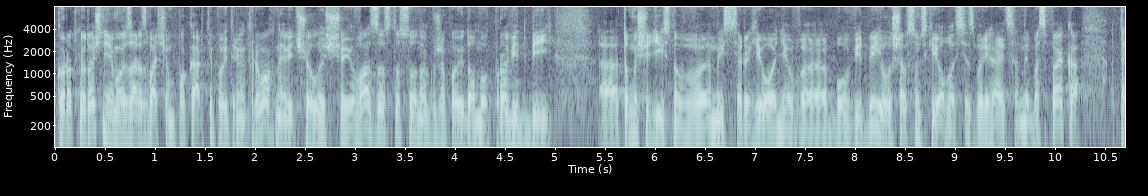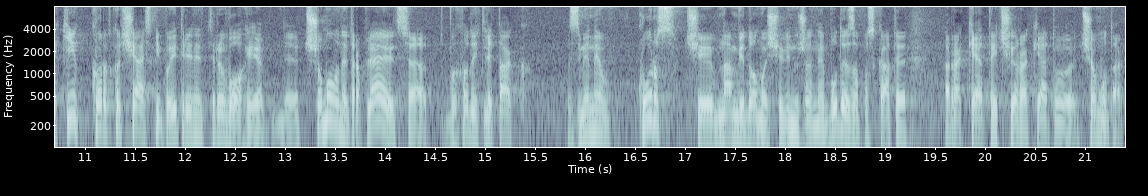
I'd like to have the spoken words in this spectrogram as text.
коротке уточнення. Ми зараз бачимо по карті повітряних тривог. Навіть чули, що і вас застосунок вже повідомив про відбій, Е, тому що дійсно в низці регіонів е, був відбій. Лише в Сумській області зберігається небезпека. Такі короткочасні повітряні тривоги. е, Чому вони трапляються? Виходить, літак змінив курс, чи нам відомо, що він вже не буде запускати ракети чи ракету? Чому так?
